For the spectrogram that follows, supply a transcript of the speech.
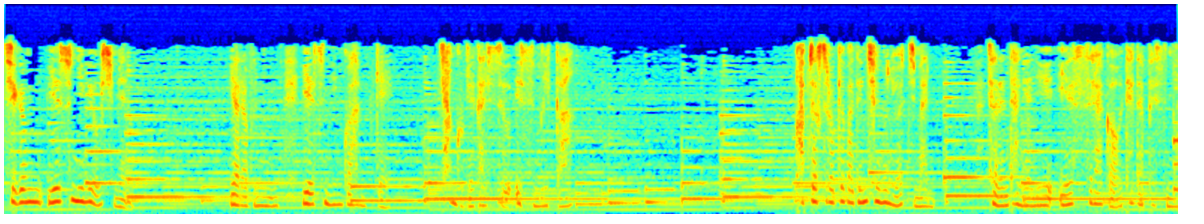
지금 예수님이 오시면 여러분 예수님과 함께 천국에 갈 수 있습니까? 갑작스럽게 받은 질문이었지만 저는 당연히 yes라고 대답했습니다.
